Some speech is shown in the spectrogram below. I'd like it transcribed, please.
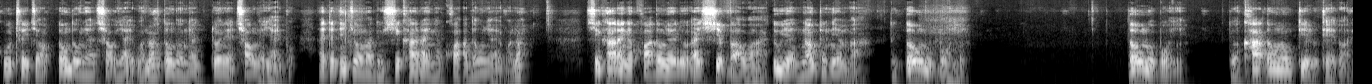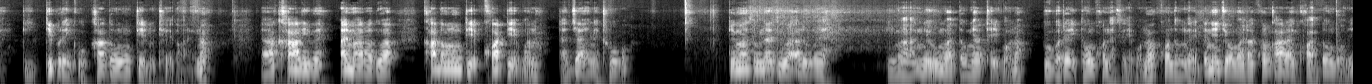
9ထိပ်ကြောင့်336ရိုက်ပေါ့နော်339တွင်းနဲ့6နဲ့ရိုက်ပေါ့အဲတစ်နှစ်ကျော်မှသူ10ခါတိုင်းနဲ့ခွာ3ရိုက်ပေါ့နော်10ခါတိုင်းနဲ့ခွာ3ရိုက်လို့အဲ10ပါဝါသူ့ရဲ့နောက်တစ်နှစ်မှာသူ3လို့ပုံရင် 3လို့ပုံရင်သူခါ3လုံးတစ်လို့ထည့်သွားတယ်ဒီတစ်ပရိတ်ကိုခါ3လုံးတစ်လို့ထည့်သွားတယ်နော်ဒါခါလေးပဲအဲ့မှာတော့သူကခါ3လုံးတစ်ခွတ်တစ်ပေါ့နော်ဒါကြရင်လည်းထိုးပေါ့ဒီမှာဆိုလဲသူကအဲ့လိုပဲဒီမှာနှစ်ဦးမှာ3ညထိပ်ပေါ့နော်ဘူပရိတ်390ပေါ့နော်ခွန်3နဲ့တစ်နှစ်ကျော်မှာဒါခွန်ခါတိုင်းခွာ3ပေါ့ဗျ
